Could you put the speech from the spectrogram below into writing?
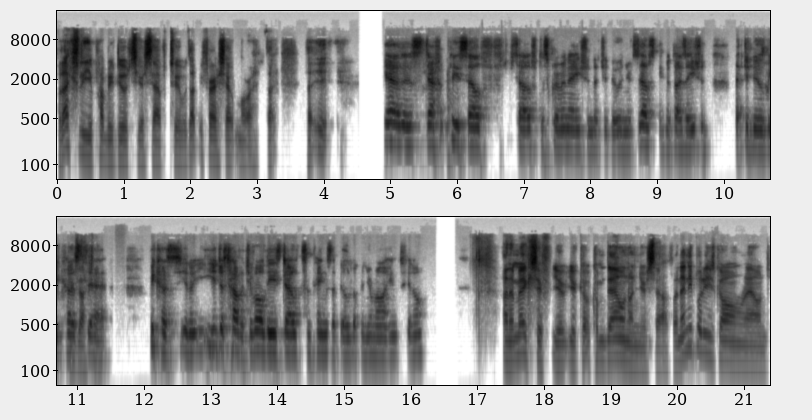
But actually, you probably do it to yourself too. Would that be fair shout, Maura? That, that it, yeah, there's definitely self self discrimination that you do and your self stigmatization that you do because exactly. uh, because you know you just have it. You have all these doubts and things that build up in your mind. You know and it makes you, you you come down on yourself and anybody who's going around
